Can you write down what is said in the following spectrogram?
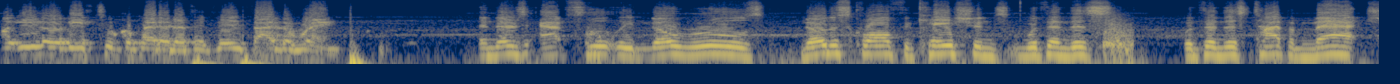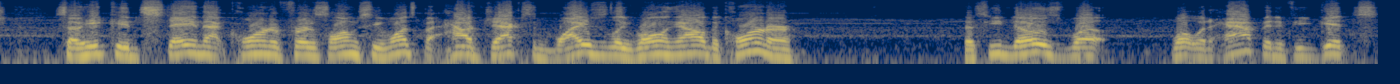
for either of these two competitors is inside the ring. and there's absolutely no rules, no disqualifications within this within this type of match. So he could stay in that corner for as long as he wants. But Hal Jackson wisely rolling out of the corner because he knows what what would happen if he gets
